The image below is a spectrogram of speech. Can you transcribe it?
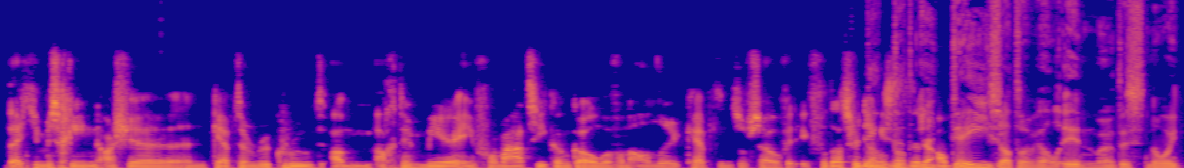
dat je misschien als je een captain recruit achter meer informatie kan komen van andere captains of zo. Ik vond dat soort dingen dat, zitten dat er allemaal idee zat er wel in, maar het is nooit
